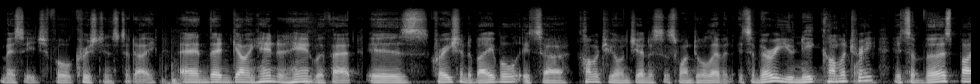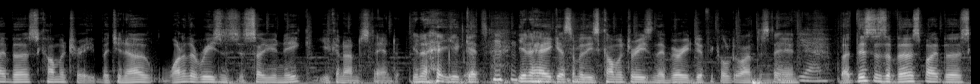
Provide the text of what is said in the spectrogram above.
message for Christians today. And then going hand in hand with that is Creation to Babel. It's a commentary on Genesis 1 to 11. It's a very unique commentary. It's a verse by verse commentary. But you know, one of the reasons it's so unique, you can understand it. You know how you get, you know how you get some of these commentaries and they're very difficult to understand. Yeah. But this is a verse by verse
